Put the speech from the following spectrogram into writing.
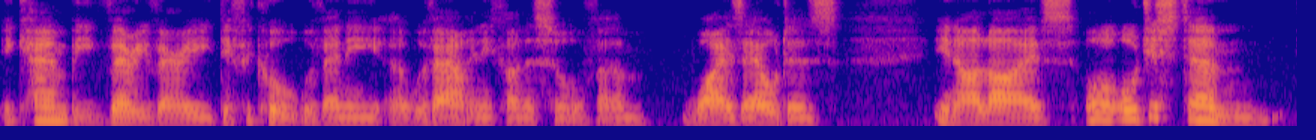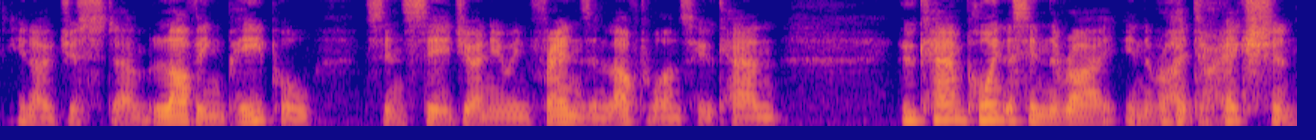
it can be very very difficult with any uh, without any kind of sort of um, wise elders in our lives, or or just um, you know just um, loving people, sincere, genuine friends and loved ones who can who can point us in the right in the right direction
